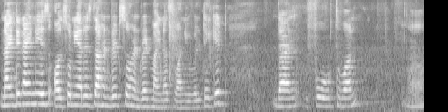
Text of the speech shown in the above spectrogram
99 is also nearest the 100 so 100 minus 1 you will take it. Then fourth one uh,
